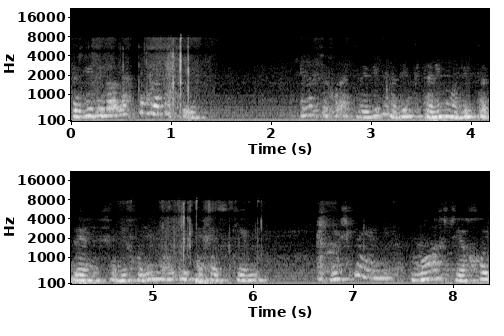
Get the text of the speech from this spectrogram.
תגידי לו, לך תגור אותי. אם את יכולה, אתם יודעים, ילדים קטנים אוהבים את הדרך, הם יכולים מאוד להתייחס, כי הם, יש להם מוח שיכול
